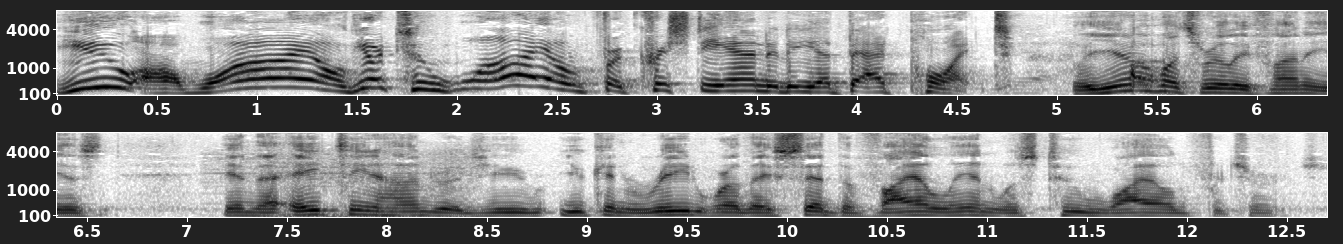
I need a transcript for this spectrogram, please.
You are wild. You're too wild for Christianity at that point. Well, you know Uh, what's really funny is in the 1800s, you, you can read where they said the violin was too wild for church.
